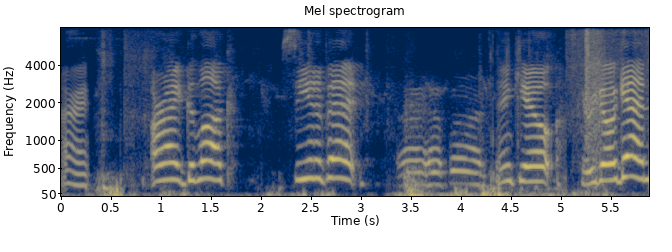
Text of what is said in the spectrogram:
All right. All right, good luck. See you in a bit. All right, have fun. Thank you. Here we go again.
